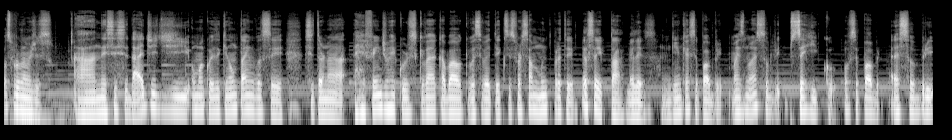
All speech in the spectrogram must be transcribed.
os problemas disso, a necessidade de uma coisa que não tá em você se tornar refém de um recurso que vai acabar ou que você vai ter que se esforçar muito para ter. Eu sei, tá, beleza. Ninguém quer ser pobre, mas não é sobre ser rico ou ser pobre, é sobre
